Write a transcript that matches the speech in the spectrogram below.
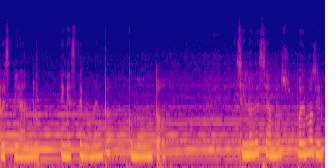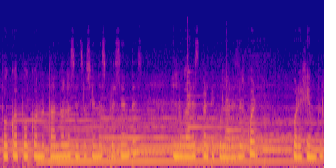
respirando en este momento como un todo. Si lo deseamos, podemos ir poco a poco notando las sensaciones presentes en lugares particulares del cuerpo. Por ejemplo,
